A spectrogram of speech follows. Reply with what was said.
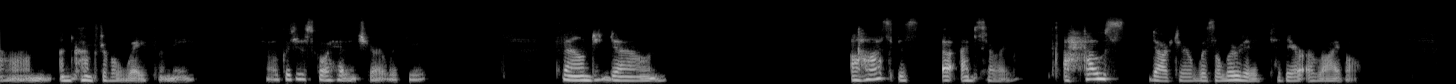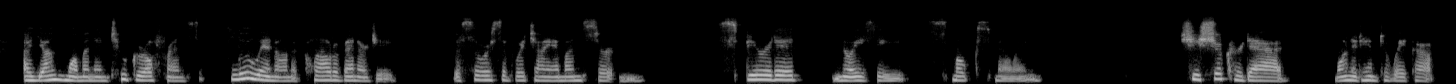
um, uncomfortable way for me. So I'll go- just go ahead and share it with you. Found down a hospice, uh, I'm sorry, a house doctor was alerted to their arrival. A young woman and two girlfriends flew in on a cloud of energy, the source of which I am uncertain spirited, noisy, smoke smelling. She shook her dad, wanted him to wake up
